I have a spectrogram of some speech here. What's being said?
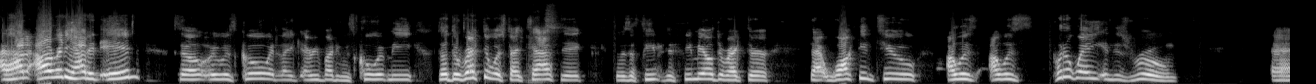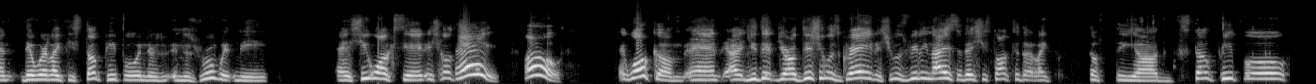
I had I already had it in, so it was cool. And like everybody was cool with me. The director was fantastic. There was a fe- the female director that walked into. I was I was put away in this room, and there were like these stunt people in this in this room with me, and she walks in and she goes, "Hey, oh." Hey, welcome, and uh, you did your audition was great, and she was really nice. And then she talked to the like the the uh, stunt people,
